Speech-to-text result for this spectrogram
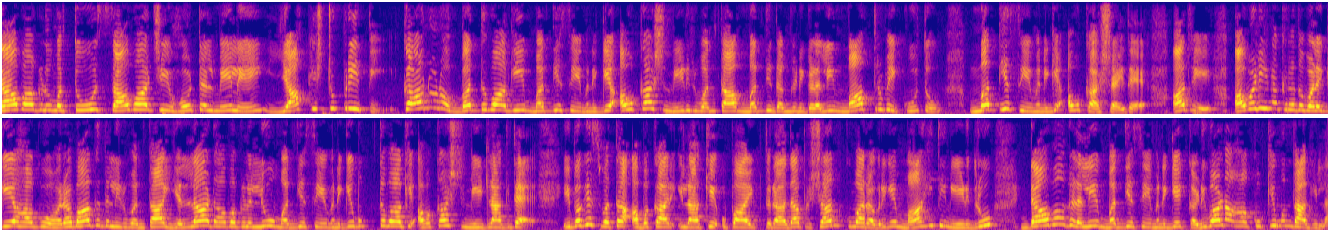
ಡಾಬಾಗಳು ಮತ್ತು ಸಾವಾಜಿ ಹೋಟೆಲ್ ಮೇಲೆ ಯಾಕಿಷ್ಟು ಪ್ರೀತಿ? ಕಾನೂನುಬದ್ಧವಾಗಿ ಮದ್ಯ ಸೇವನೆಗೆ ಅವಕಾಶ ನೀಡಿರುವಂತಹ ಮದ್ಯದಂಗಡಿಗಳಲ್ಲಿ ಮಾತ್ರವೇ ಕೂತು ಮದ್ಯ ಸೇವನೆಗೆ ಅವಕಾಶ ಇದೆ. ಆದರೆ ಅವಳಿ ನಗರದ ಒಳಗೆ ಹಾಗೂ ಹೊರಭಾಗದಲ್ಲಿರುವಂತಹ ಎಲ್ಲಾ ಡಾಬಾಗಳಲ್ಲೂ ಮದ್ಯ ಸೇವನೆಗೆ ಮುಕ್ತವಾಗಿ ಅವಕಾಶ ನೀಡಲಾಗಿದೆ. ಈ ಬಗ್ಗೆ ಸ್ವತಃ ಅಬಕಾರಿ ಇಲಾಖೆ ಉಪಾಯುಕ್ತರಾದ ಪ್ರಶಾಂತ್ ಕುಮಾರ್ ಅವರಿಗೆ ಮಾಹಿತಿ ನೀಡಿದ್ರು ಡಾಬಾಗಳಲ್ಲಿ ಮದ್ಯ ಸೇವನೆಗೆ ಕಡಿವಾಣ ಹಾಕೋಕೆ ಮುಂದಾಗಿಲ್ಲ.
